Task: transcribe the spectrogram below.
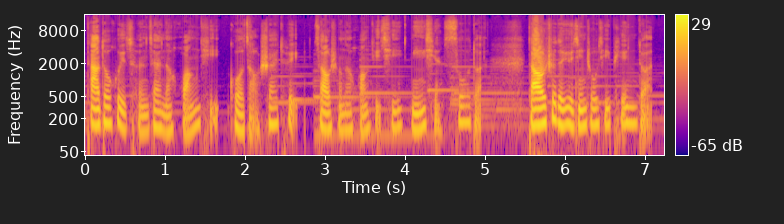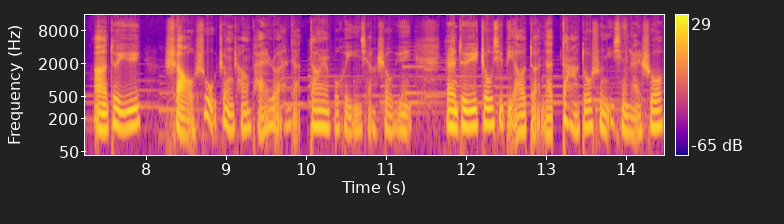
大多会存在呢黄体过早衰退，造成的黄体期明显缩短。导致的月经周期偏短啊，对于少数正常排卵的，当然不会影响受孕，但是对于周期比较短的大多数女性来说，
